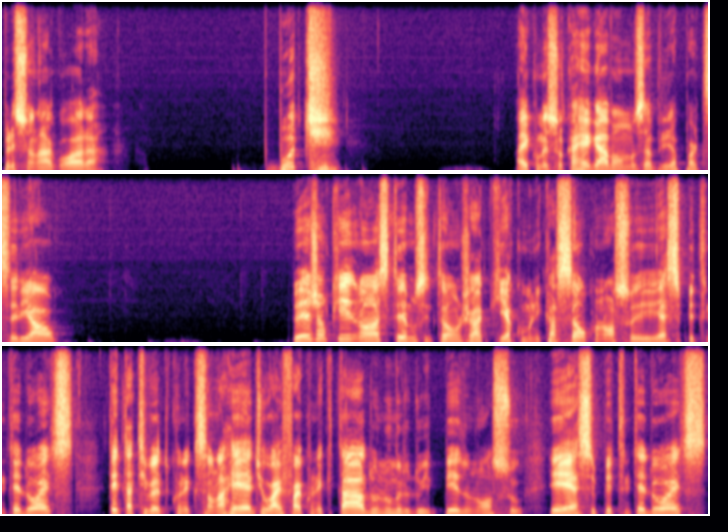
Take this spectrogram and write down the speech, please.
pressionar agora boot. Aí começou a carregar, vamos abrir a porta serial. Vejam que nós temos então já aqui a comunicação com o nosso ESP32, tentativa de conexão na rede, Wi-Fi conectado, número do IP do nosso ESP32.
